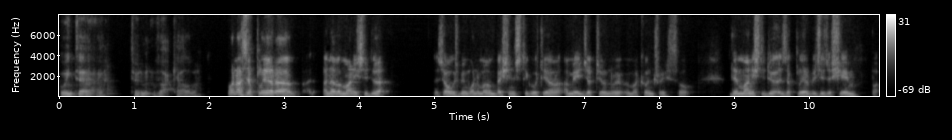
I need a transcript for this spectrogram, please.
going to a tournament of that caliber." Well, as a player, I, I never managed to do it. It's always been one of my ambitions to go to a, a major tournament with my country. So, didn't manage to do it as a player, which is a shame. But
